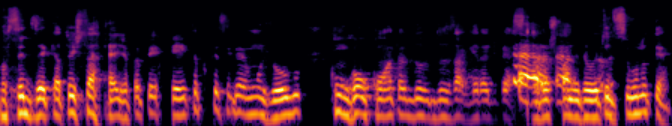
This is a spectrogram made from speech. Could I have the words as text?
Você dizer que a tua estratégia foi perfeita porque você ganhou um jogo com um gol contra do, do zagueiro adversário é, aos 48 é, do segundo tempo.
